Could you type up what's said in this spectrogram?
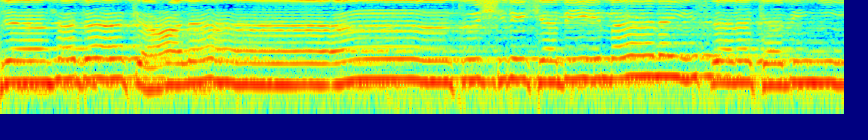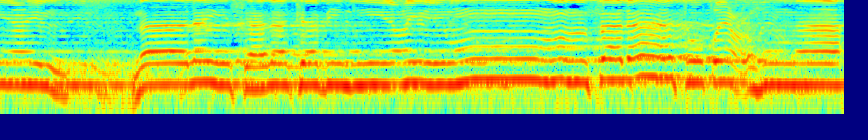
جاهداك على أن تشرك بي ما ليس لك به علم ما ليس لك به علم فلا تطعهما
